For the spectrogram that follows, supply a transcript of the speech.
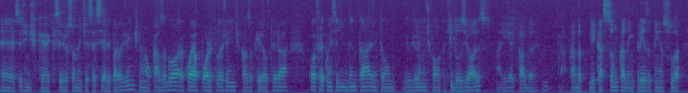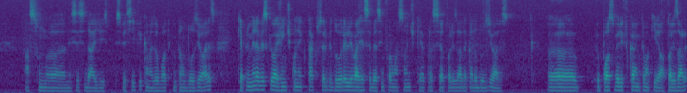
é, se a gente quer que seja somente SSL para o agente, não é o caso agora, qual é a porta do agente, caso eu queira alterar, qual a frequência de inventário, então eu geralmente coloco aqui 12 horas, aí é cada, cada aplicação, cada empresa tem a sua, a sua necessidade específica, mas eu boto aqui então 12 horas, que a primeira vez que o agente conectar com o servidor, ele vai receber essa informação de que é para ser atualizado a cada 12 horas. Uh, eu posso verificar então aqui, ó, atualizar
